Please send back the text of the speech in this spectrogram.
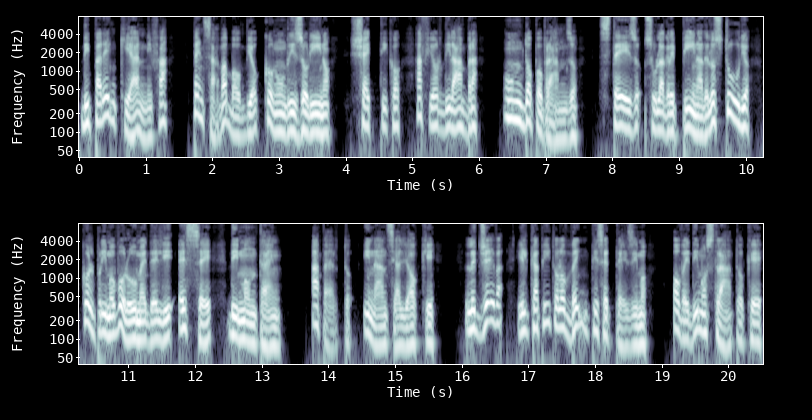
di parecchi anni fa, pensava Bobbio con un risolino, scettico, a fior di labbra, un dopopranzo, steso sulla greppina dello studio col primo volume degli Essai di Montaigne, aperto innanzi agli occhi. Leggeva il capitolo ventisettesimo, ove è dimostrato che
